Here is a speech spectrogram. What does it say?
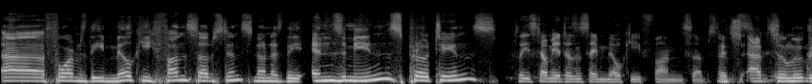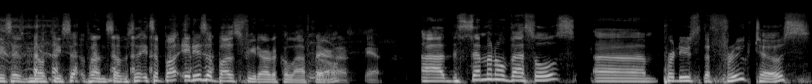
uh, forms the milky fun substance known as the enzymines proteins. Please tell me it doesn't say milky fun substance. It's absolutely says milky fun substance. It's a bu- it is a BuzzFeed article after fair all. enough. Yeah. Uh, the seminal vessels um, produce the fructose,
